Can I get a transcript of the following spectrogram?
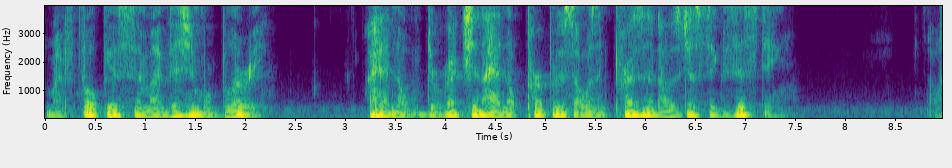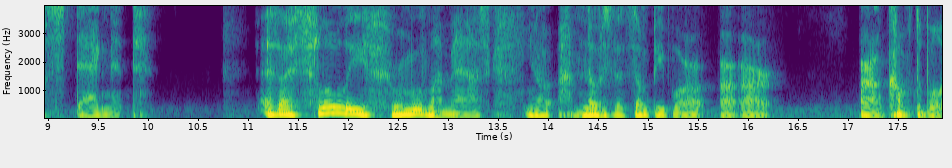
My focus and my vision were blurry. I had no direction. I had no purpose. I wasn't present. I was just existing. I was stagnant. As I slowly remove my mask, you know, I've noticed that some people are, are, are are uncomfortable.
